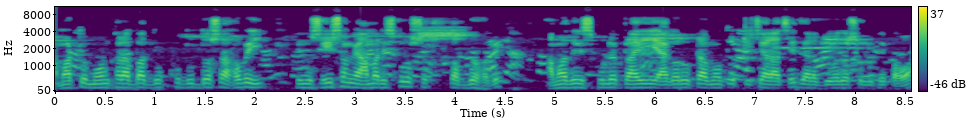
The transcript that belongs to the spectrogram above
আমার তো মন খারাপ বা দুঃখ দুর্দশা হবেই, কিন্তু সেই সঙ্গে আমার স্কুলও স্তব্ধ হবে। আমাদের স্কুলে প্রায় এগারোটা মতো টিচার আছে যারা দু হাজার ষোলোতে পাওয়া।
